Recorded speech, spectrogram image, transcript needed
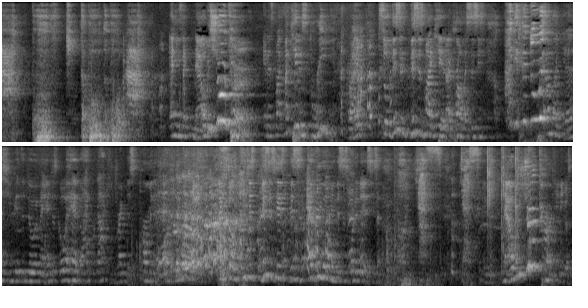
ah. and he's like, now it's your turn. And it's my, my kid is three, right? So this is this is my kid, I promise. This is I get to do it. I'm like, yes, you get to do it, man. Just go ahead. But I forgot he drank this permanent marker. and so he just, this is his, this is every morning, this is what it is. He's like, oh, yes, yes. And now it's your turn. And he goes,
